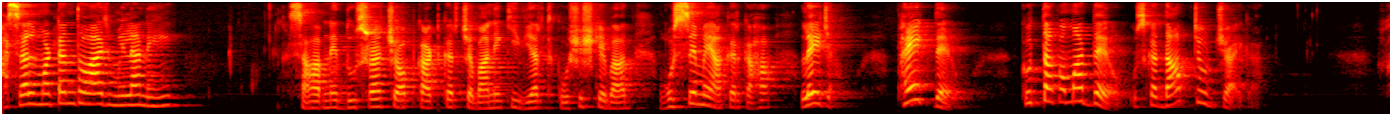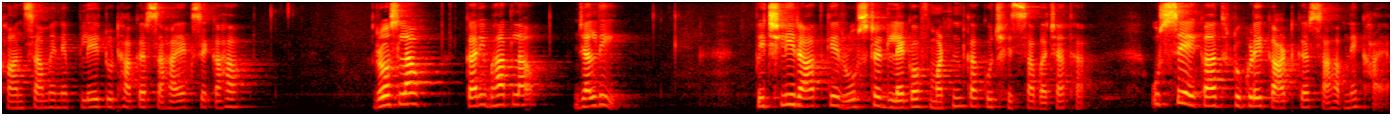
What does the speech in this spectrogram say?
असल मटन तो आज मिला नहीं। साहब ने दूसरा चॉप काटकर चबाने की व्यर्थ कोशिश के बाद गुस्से में आकर कहा, ले जाओ, फेंक दे कुत्ता को मत दो उसका दांत टूट जाएगा। खानसामे ने प्लेट उठाकर सहायक से कहा रोस लाओ, करी भात लाओ, जल्दी। पिछली रात के रोस्टेड लेग ऑफ़ मटन का कुछ हिस्सा बचा था, उससे एक आध टुकड़े काट कर साहब ने खाया।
